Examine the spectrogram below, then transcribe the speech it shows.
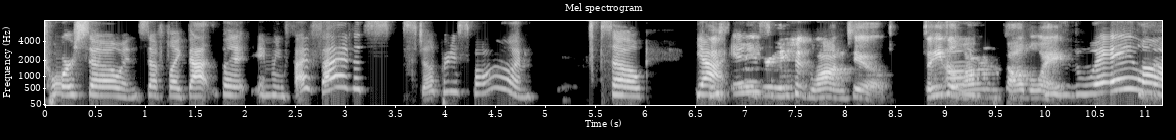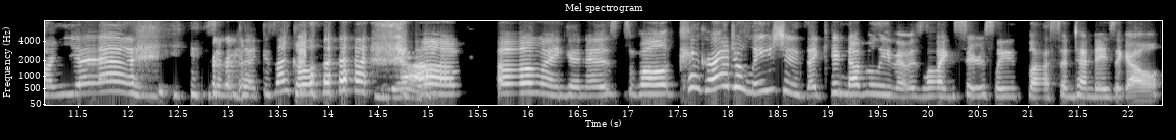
torso and stuff like that. But I mean, five five, it's still pretty small. And so, yeah, it is. three inches long too. So he's a Oh, long, tall boy. He's way long. Yeah, he's gonna be like his uncle. Yeah. um, oh my goodness. Well, congratulations. I cannot believe it was like seriously less than 10 days ago.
